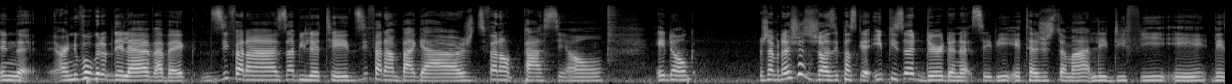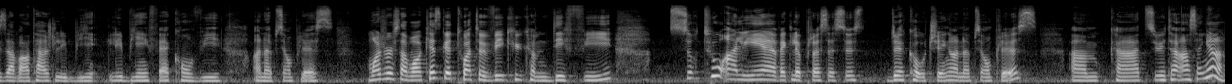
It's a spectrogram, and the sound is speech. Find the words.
un nouveau groupe d'élèves avec différentes habiletés, différents bagages, différentes passions. Et donc, j'aimerais juste jaser parce que épisode 2 de notre série était justement les défis et les avantages, les, les bienfaits qu'on vit en Option Plus. Moi, je veux savoir, qu'est-ce que toi, tu as vécu comme défi, surtout en lien avec le processus de coaching en Option Plus, euh, quand tu étais enseignant?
